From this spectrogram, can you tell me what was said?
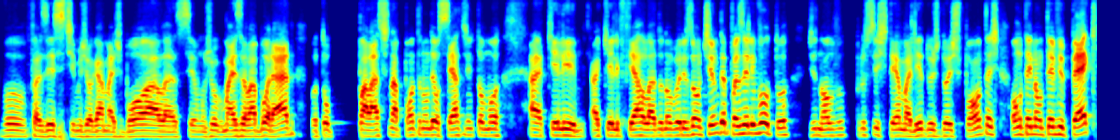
vou fazer esse time jogar mais bola, ser um jogo mais elaborado. Botou Palácio na ponta, não deu certo, a gente tomou aquele, aquele ferro lá do Novo Horizontino, depois ele voltou de novo para o sistema ali dos dois pontas. Ontem não teve PEC,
